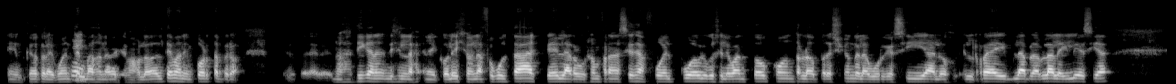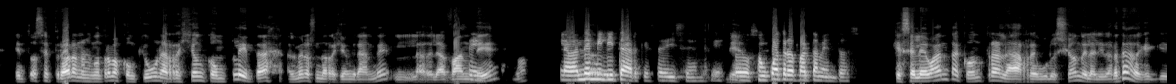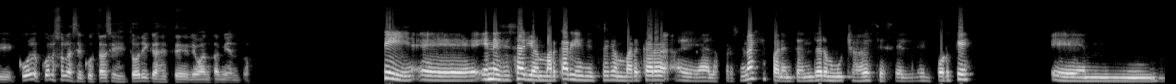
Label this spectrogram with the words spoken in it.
que no te la cuenten más de una vez, hemos hablado del tema, no importa, pero eh, nos dicen en el colegio, en la facultad, que la Revolución Francesa fue el pueblo que se levantó contra la opresión de la burguesía, el rey, bla, bla, bla, la iglesia. Entonces, pero ahora nos encontramos con que hubo una región completa, al menos una región grande, la de la Vendée, ¿no? La Vendée militar, que se dice. son cuatro departamentos que se levanta contra la revolución de la libertad. ¿Cuáles son las circunstancias históricas de este levantamiento? Sí, eh, es necesario enmarcar y es necesario embarcar eh, a los personajes para entender muchas veces el, el por qué. Em,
